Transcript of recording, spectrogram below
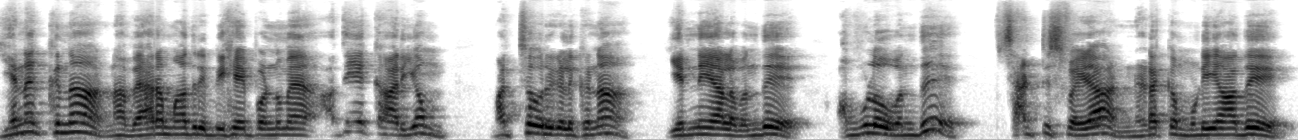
எனக்குன்னா நான் வேற மாதிரி பிஹேவ் பண்ணுவேன். அதே காரியம் மற்றவர்களுக்குன்னா என்னையால வந்து அவ்வளோ வந்து சாட்டிஸ்ஃபையா நடக்க முடியாது.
